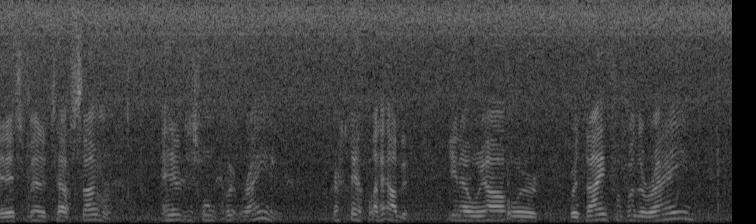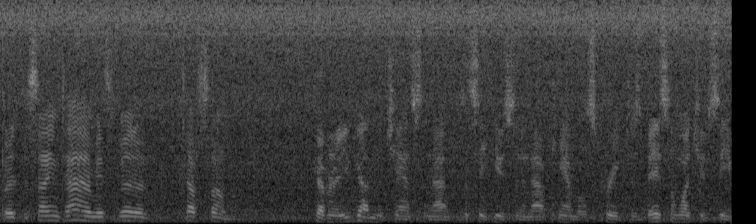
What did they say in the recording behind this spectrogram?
and it's been a tough summer. And it just won't quit raining. Crying out loud. You know, we all we're we're thankful for the rain, but at the same time it's been a tough summer. Governor, you've gotten the chance to now to see Houston and now Campbell's Creek. Just based on what you've seen,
